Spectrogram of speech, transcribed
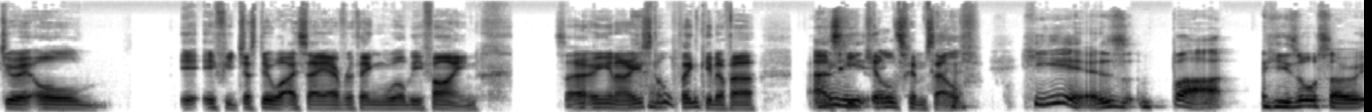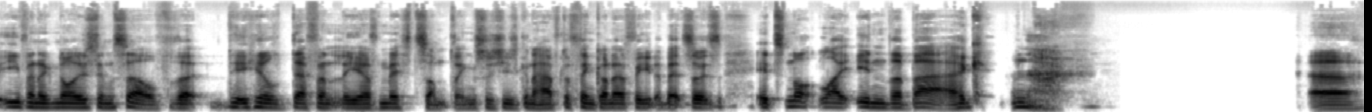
do it all, if you just do what I say, everything will be fine." So you know, he's still thinking of her I as mean, he kills himself. he is but he's also even acknowledged himself that he'll definitely have missed something so she's going to have to think on her feet a bit so it's it's not like in the bag no. Uh,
